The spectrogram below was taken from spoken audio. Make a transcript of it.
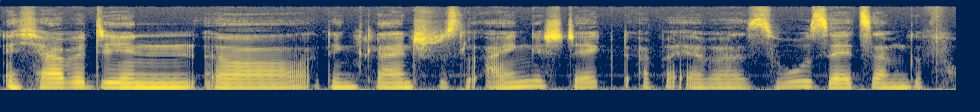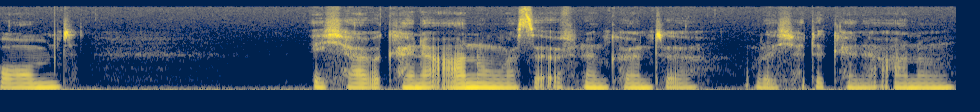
Ich habe den, äh, den kleinen Schlüssel eingesteckt, aber er war so seltsam geformt. Ich habe keine Ahnung, was er öffnen könnte. Oder ich hatte keine Ahnung.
